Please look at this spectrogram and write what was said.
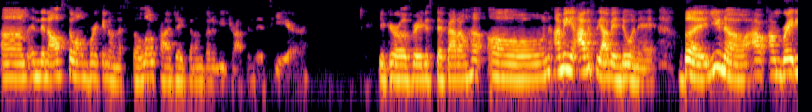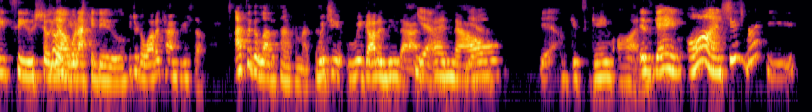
Um, and then also I'm working on a solo project that I'm gonna be dropping this year. Your girl is ready to step out on her own. I mean, obviously I've been doing it, but you know, I, I'm ready to show y'all like what I can do. you took a lot of time for yourself, I took a lot of time for myself. which you, we got to do that. Yeah, And now yeah, it's game on. it's game on. She's ready.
